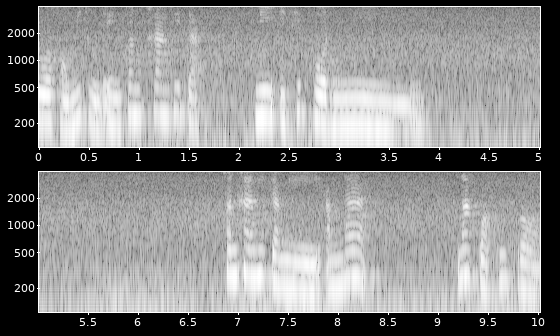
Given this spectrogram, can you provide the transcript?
ตัวของมิถุนเองค่อนข้างที่จะมีอิทธิพลมี ค่อนข้างที่จะมีอำนาจมากกว่าคู่ครอง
